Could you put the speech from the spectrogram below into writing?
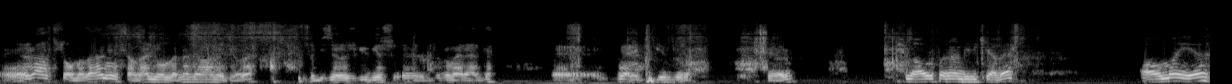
e, rahatsız olmadan insanlar yollarına devam ediyorlar. İşte bize özgü bir e, durum herhalde. E, böyle bir durum düşünüyorum. Şimdi Avrupa'dan bir iki haber. Almanya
